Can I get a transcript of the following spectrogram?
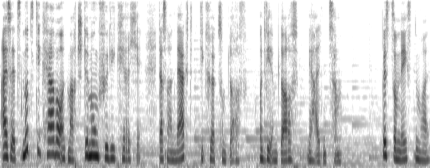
Also jetzt nutzt die Kerber und macht Stimmung für die Kirche, dass man merkt, die gehört zum Dorf. Und wir im Dorf, wir halten zusammen. Bis zum nächsten Mal.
